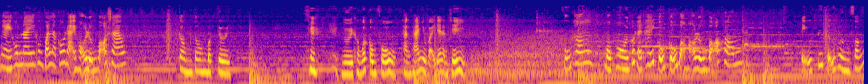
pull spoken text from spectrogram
Ngày hôm nay không phải là có đại hội lượng võ sao? Công tôn bật cười. Người không có công phu, thằng há như vậy để làm chi? Phụ thân, một hồi có thể thấy cũ cũ bọn họ luận võ không? Tiểu tứ tử hưng phấn.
